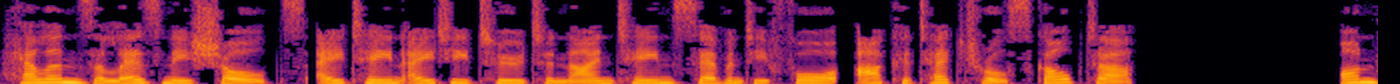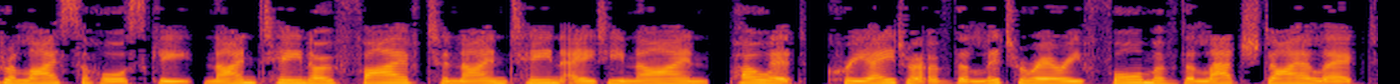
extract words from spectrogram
Helen Zelezny Scholz (1882–1974), architectural sculptor. Ondra Łysohorsky (1905–1989), poet, creator of the literary form of the Lach dialect.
